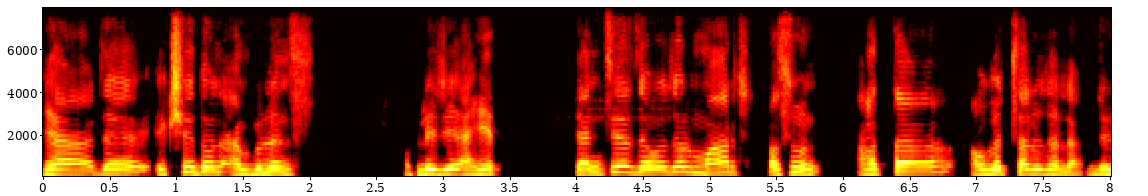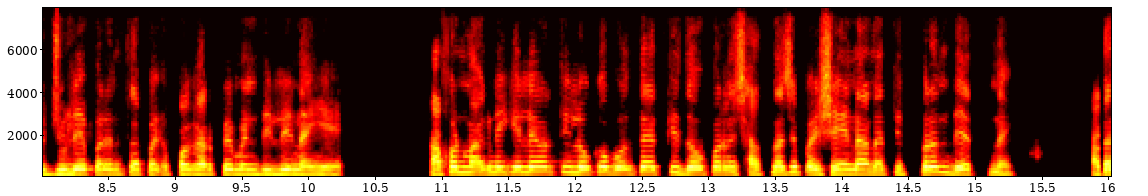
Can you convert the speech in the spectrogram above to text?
ह्या जे एकशे दोन अँब्युलन्स आपले जे आहेत त्यांचे जवळजवळ मार्च पासून आता ऑगस्ट चालू झाला. म्हणजे जुलै पर्यंत पगार पेमेंट दिली नाहीये. आपण मागणी केल्यावर ती लोक बोलतायत की जोपर्यंत शासनाचे पैसे येणार नाही तिथपर्यंत देत नाही. आता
